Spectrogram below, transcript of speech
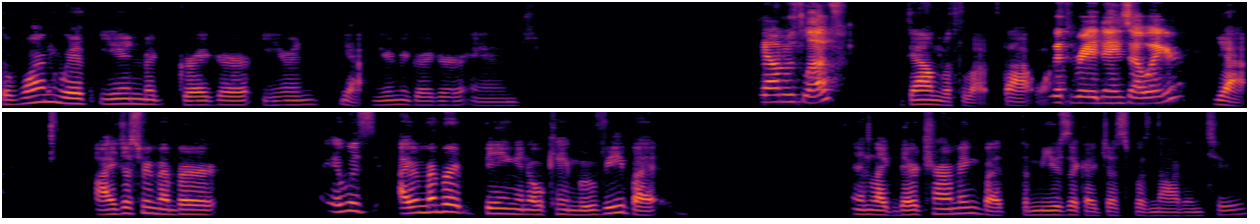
the one with Ewan McGregor, Ian, yeah, Ewan McGregor and Down with Love Down with Love. That one. with Renee Zellweger. yeah, I just remember it was. I remember it being an okay movie, but and like they're charming, but the music I just was not into.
